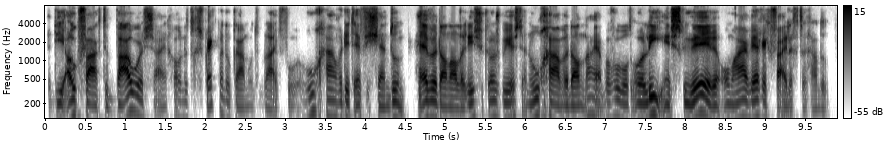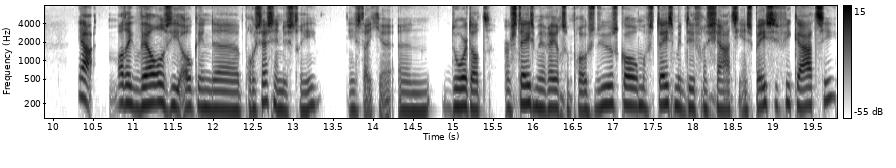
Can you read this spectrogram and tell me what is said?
die ook vaak de bouwers zijn, gewoon het gesprek met elkaar moeten blijven voeren. Hoe gaan we dit efficiënt doen? Hebben we dan alle risico's beheerst? En hoe gaan we dan nou ja, bijvoorbeeld Orly instrueren om haar werk veilig te gaan doen? Ja, wat ik wel zie ook in de procesindustrie, is dat je een, doordat er steeds meer regels en procedures komen, steeds meer differentiatie en specificatie,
